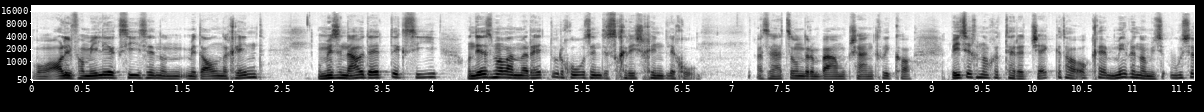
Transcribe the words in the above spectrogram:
wo alle Familien waren und mit allen Kindern. Und wir waren auch dort. Gewesen. Und jedes Mal, wenn wir retour gekommen sind, ist das Christkindli gekommen. Also hat es unter einem Baum Geschenke gehabt. Bis ich nachher gecheckt habe, okay, wir gehen raus,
